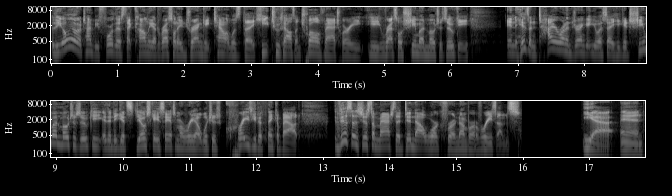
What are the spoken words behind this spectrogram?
The only other time before this that Konley had wrestled a Dragon Gate talent was the Heat 2012 match where he, he wrestled CIMA and Mochizuki. In his entire run in Dragon Gate USA, he gets CIMA and Mochizuki, and then he gets Yosuke Santa Maria, which is crazy to think about. This is just a match that did not work for a number of reasons. Yeah, and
